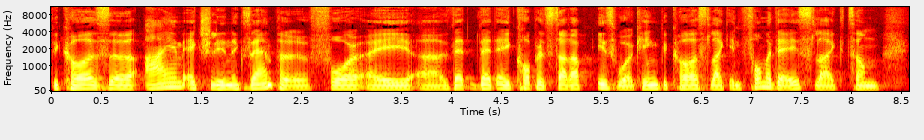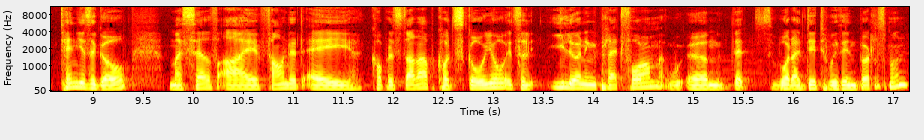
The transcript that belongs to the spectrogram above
because uh, I'm actually an example for a uh, that that a corporate startup is working. Because, like in former days, like some ten years ago, myself I founded a corporate startup called Scoyo. It's an e-learning platform. Um, that's what I did within Bertelsmann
